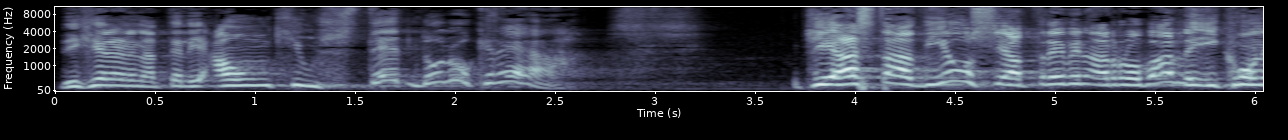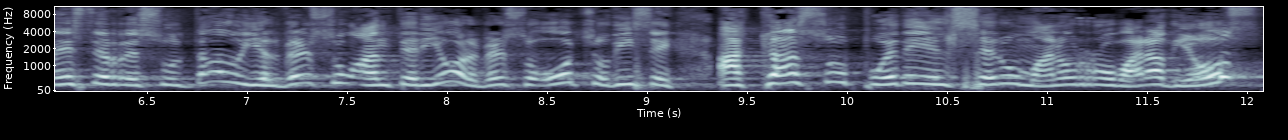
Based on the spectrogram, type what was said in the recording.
Dijeron en la tele, aunque usted no lo crea, que hasta Dios se atreven a robarle y con este resultado y el verso anterior, el verso 8 dice, ¿acaso puede el ser humano robar a Dios?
